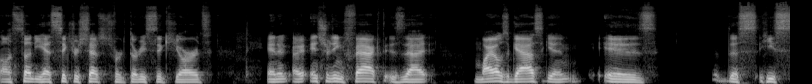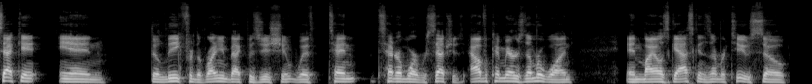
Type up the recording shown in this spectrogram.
on Sunday, he had six receptions for 36 yards. And an interesting fact is that Myles Gaskin is this, he's second in the league for the running back position with 10, 10 or more receptions. Alvin Kamara is number one, and Myles Gaskin is number two. So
